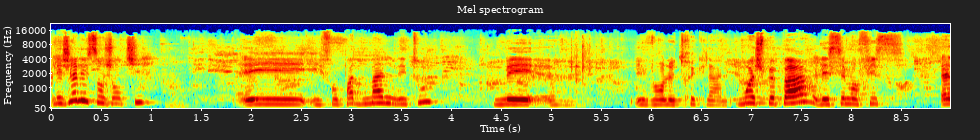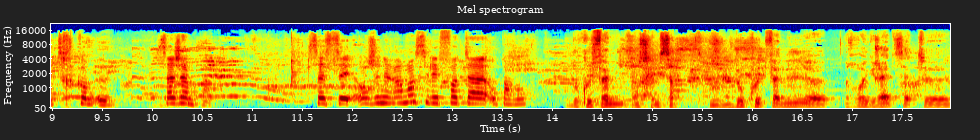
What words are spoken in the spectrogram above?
Les jeunes, ils sont gentils. Et ils font pas de mal et tout. Mais euh, ils vont le truc là. Moi, je peux pas laisser mon fils être comme eux. Ça, j'aime pas. Ça, c'est, en généralement, c'est les fautes à- aux parents. Beaucoup de familles pensent comme ça. Beaucoup de familles euh, regrettent cette. euh,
